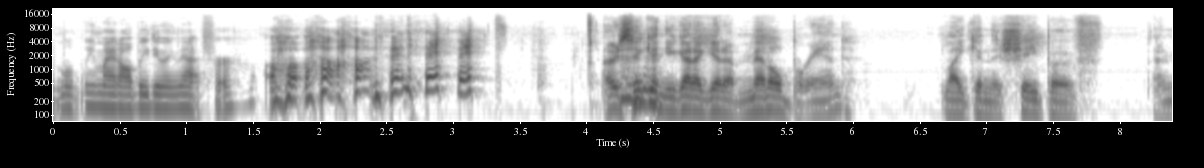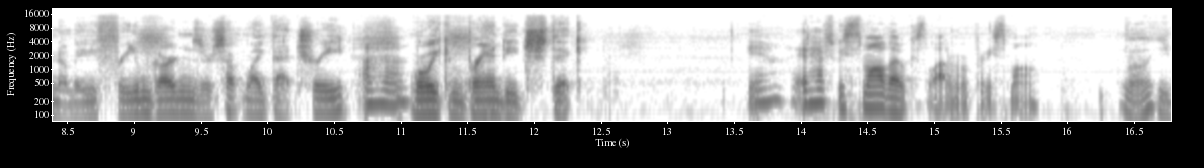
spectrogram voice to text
we might all be doing that for a minute. I was thinking you got to get a metal brand, like in the shape of, I don't know, maybe Freedom Gardens or something like that tree, Uh-huh. where we can brand each stick. Yeah, it'd have to be small though because a lot of them are pretty small. Well, you,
